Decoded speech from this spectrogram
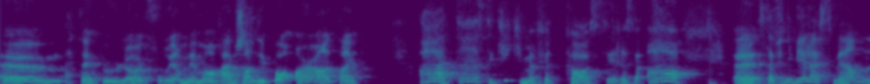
euh, attends un peu, là, un fou rire mémorable. J'en ai pas un en tant que. Ah, attends, c'est qui qui m'a fait casser récemment? Ah, euh, ça finit bien la semaine.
